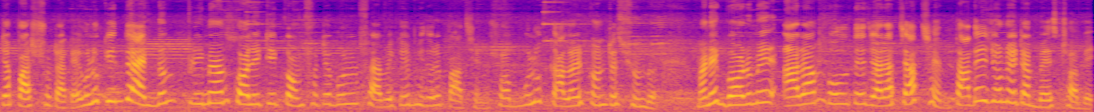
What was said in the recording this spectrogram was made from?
এটা পাঁচশো টাকা। এগুলো কিন্তু একদম প্রিমিয়াম কোয়ালিটি কমফোর্টেবল ফ্যাব্রিকের ভিতরে পাচ্ছেন। সবগুলো কালার কন্ট্রাস্ট সুন্দর। মানে গরমের আরাম বলতে যারা চাচ্ছেন, তাদের জন্য এটা বেস্ট হবে।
